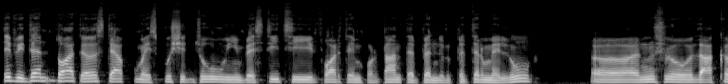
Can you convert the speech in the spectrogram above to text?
evident, toate astea, cum ai spus și tu, investiții foarte importante pentru pe termen lung. Uh, nu știu dacă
